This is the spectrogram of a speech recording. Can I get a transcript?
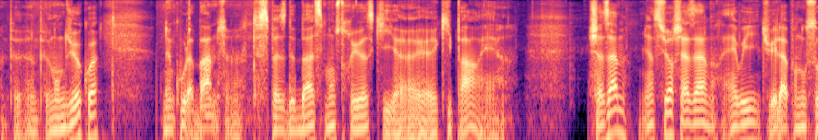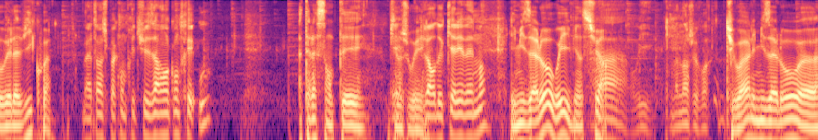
un peu, un peu mon dieu, quoi d'un coup, là, bam, cette espèce de basse monstrueuse qui, euh, qui part. Et, euh, Shazam, bien sûr, Shazam. Eh oui, tu es là pour nous sauver la vie, quoi. Mais attends, j'ai pas compris, tu les as rencontrés où? À la santé, bien joué. Lors de quel événement? Les mises à l'eau, oui, bien sûr. Ah oui, maintenant je vois. Tu vois, les mises à l'eau, euh,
